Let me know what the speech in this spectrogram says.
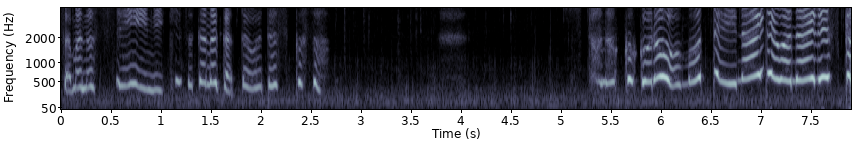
様の真意に気づかなかった私こそ人の心を持っていないではないですか。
